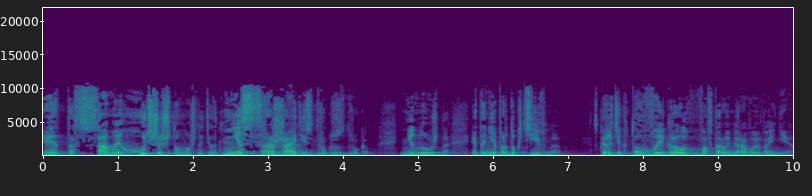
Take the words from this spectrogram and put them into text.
Это самое худшее, что можно делать. Не сражайтесь друг с другом. Не нужно. Это непродуктивно. Скажите, кто выиграл во Второй мировой войне?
